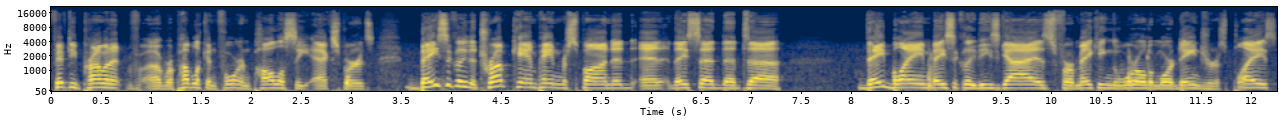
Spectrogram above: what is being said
50 prominent uh, Republican foreign policy experts, basically the Trump campaign responded and they said that uh, they blame basically these guys for making the world a more dangerous place.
